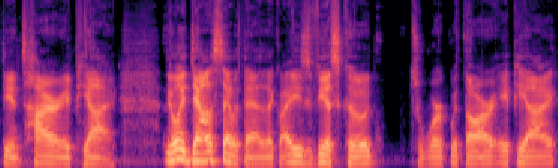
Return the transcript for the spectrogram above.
the entire API. The only downside with that, like I use VS Code to work with our API,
